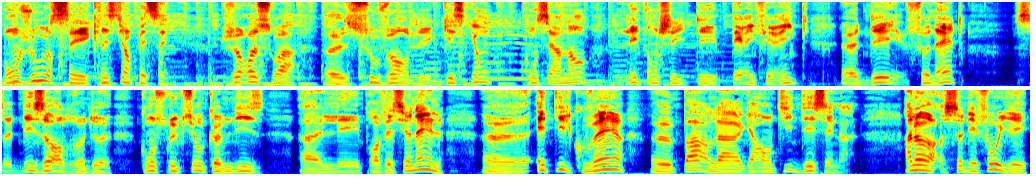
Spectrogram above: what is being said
Bonjour, c'est Christian Pesset. Je reçois euh, souvent des questions concernant l'étanchéité périphérique euh, des fenêtres, ce désordre de construction, comme disent euh, les professionnels, est-il couvert par la garantie décennale? Alors, ce défaut, il est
